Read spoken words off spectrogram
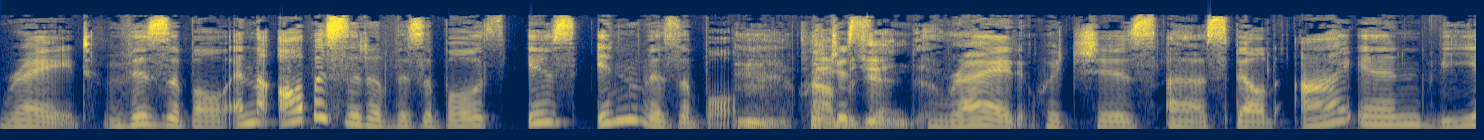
Right, visible. And the opposite of visible is, is invisible. Mm, which is, 看不见的。 right, which is uh, spelled I-N-V-I-S-I-B-L-E,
